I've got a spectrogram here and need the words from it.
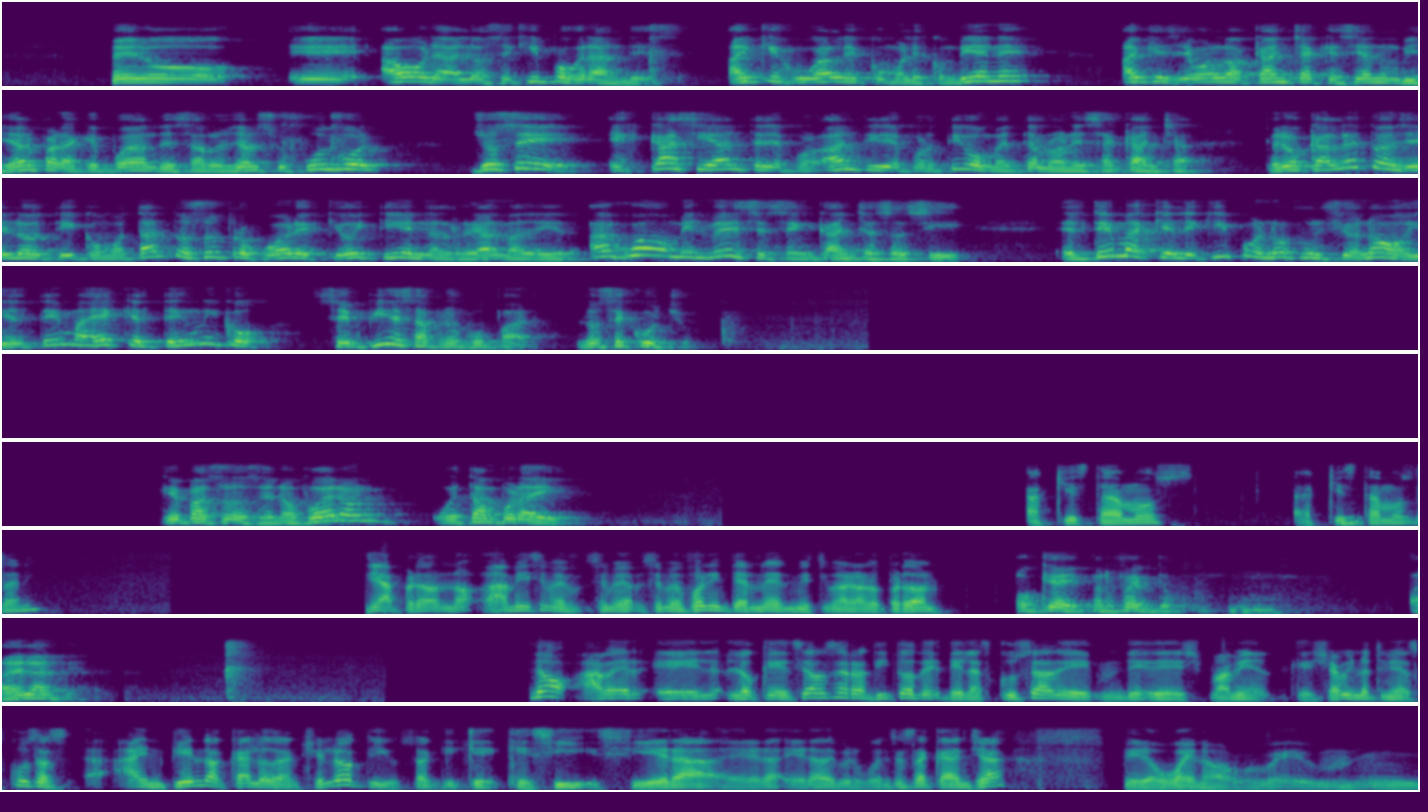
Pero eh, ahora los equipos grandes, hay que jugarles como les conviene, hay que llevarlo a canchas que sean un billar para que puedan desarrollar su fútbol yo sé, es casi antideportivo meterlo en esa cancha, Pero Carleto Angelotti, como tantos otros jugadores que hoy tiene el Real Madrid, han jugado mil veces en canchas así. El tema es que el equipo no funcionó y el tema es que el técnico se empieza a preocupar. Los escucho. ¿Qué pasó? ¿Se nos fueron o están por ahí? Aquí estamos. Aquí estamos, Dani. Ya, perdón, no, a mí se me, se me, se me fue el internet, mi estimado Lalo, perdón. Ok, perfecto. Adelante. No, a ver, eh, lo que decíamos hace ratito de, de la excusa de, de, bien, que Xavi no tenía excusas. Entiendo acá lo de Ancelotti, o sea, que, que, que sí, sí era, era, era de vergüenza esa cancha, pero bueno, eh,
